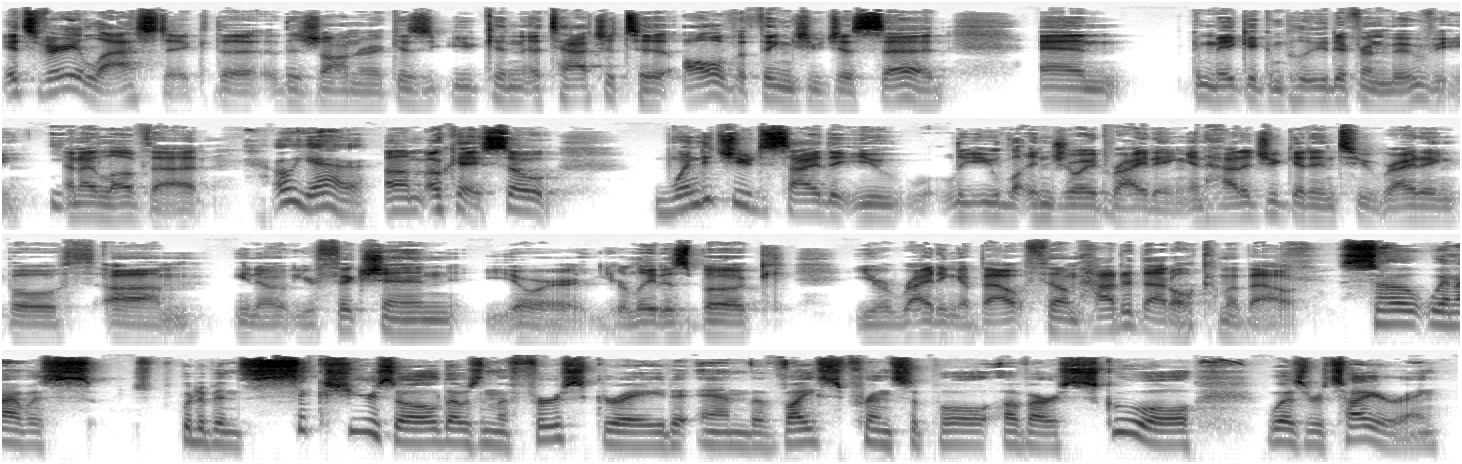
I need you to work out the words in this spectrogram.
It's very elastic, the the genre, because you can attach it to all of the things you just said and make a completely different movie. And I love that. Oh yeah. Um, okay, so when did you decide that you you enjoyed writing, and how did you get into writing both, um, you know, your fiction, your your latest book, your writing about film? How did that all come about? So when I was would have been six years old, I was in the first grade, and the vice principal of our school was retiring.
